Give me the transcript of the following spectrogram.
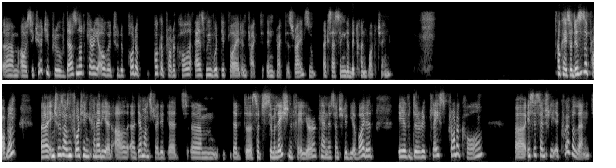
um, our security proof does not carry over to the poker protocol as we would deploy it in, practice, in practice, right? So accessing the Bitcoin blockchain. Okay, so this is a problem. Uh, in 2014, Canetti et al. Uh, demonstrated that, um, that uh, such simulation failure can essentially be avoided if the replaced protocol uh, is essentially equivalent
